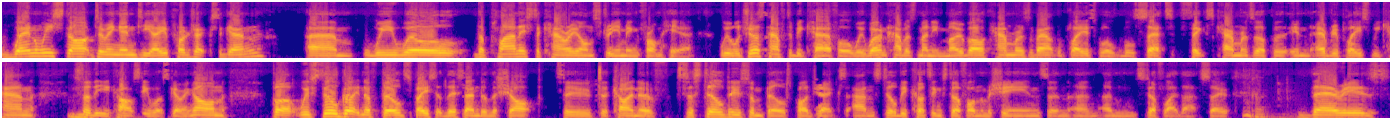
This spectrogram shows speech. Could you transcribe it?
when we start doing NDA projects again, um, we will. The plan is to carry on streaming from here. We will just have to be careful. We won't have as many mobile cameras about the place. We'll we'll set fixed cameras up in every place we can, mm-hmm. so that you can't see what's going on. But we've still got enough build space at this end of the shop to to kind of to still do some build projects and still be cutting stuff on the machines and and, and stuff like that. So okay. there is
